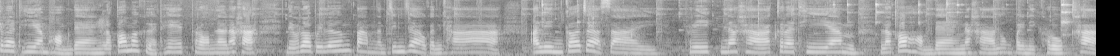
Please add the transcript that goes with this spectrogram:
กระเทียมหอมแดงแล้วก็มะเขือเทศพร้อมแล้วนะคะ เดี๋ยวเราไปเริ่มตำน้ำจิ้มแจ่วกันค่ะอลินก็จะใส่พริกนะคะ กระเทียมแล้วก็หอมแดงนะคะ ลงไปในครกค่ะ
